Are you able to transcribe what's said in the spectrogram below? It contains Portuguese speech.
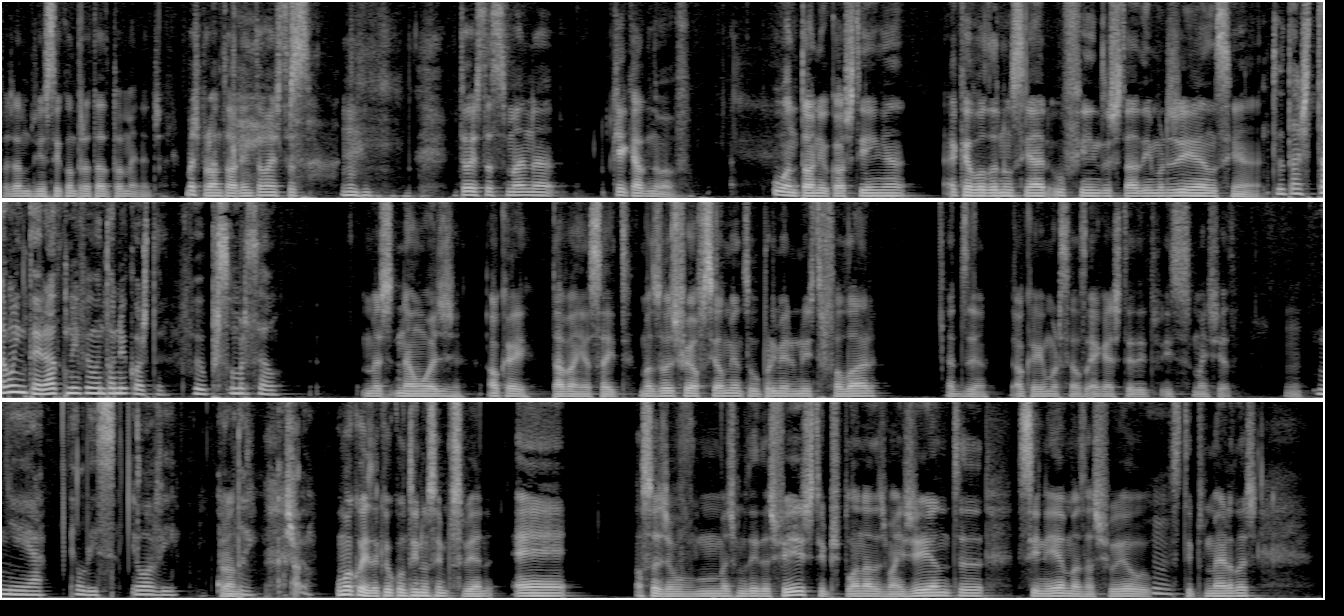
Já me devias ter contratado para manager. Mas pronto, olha, então esta, então esta semana, o que é que há de novo? O António Costinha acabou de anunciar o fim do estado de emergência. Tu estás tão inteirado que nem foi o António Costa. Foi o professor Marcelo. Mas não hoje. Ok, está bem, aceito. Mas hoje foi oficialmente o Primeiro-Ministro falar a dizer: Ok, o Marcelo é gajo de ter dito isso mais cedo. Yeah, ele disse. Eu ouvi. Pronto. Ontem, acho eu. Uma coisa que eu continuo sem perceber é. Ou seja, houve umas medidas fixas, tipo esplanadas mais gente, cinemas, acho eu, Hum. esse tipo de merdas.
